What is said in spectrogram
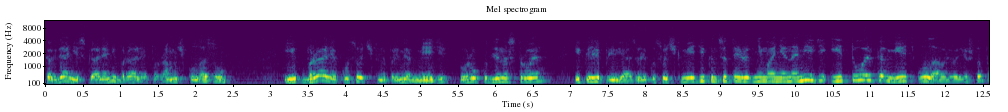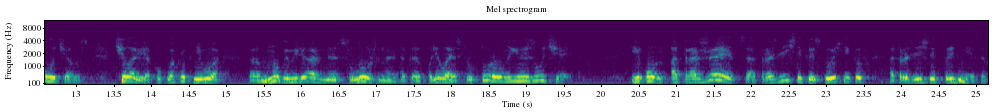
когда они искали, они брали эту рамочку, лозу, и брали кусочек, например, меди в руку для настроя, и, или привязывали кусочек меди, концентрировали внимание на меди, и только медь улавливали. Что получалось? Человеку, вокруг него э, многомиллиардная сложная такая полевая структура, он ее излучает. И он отражается от различных источников, от различных предметов.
